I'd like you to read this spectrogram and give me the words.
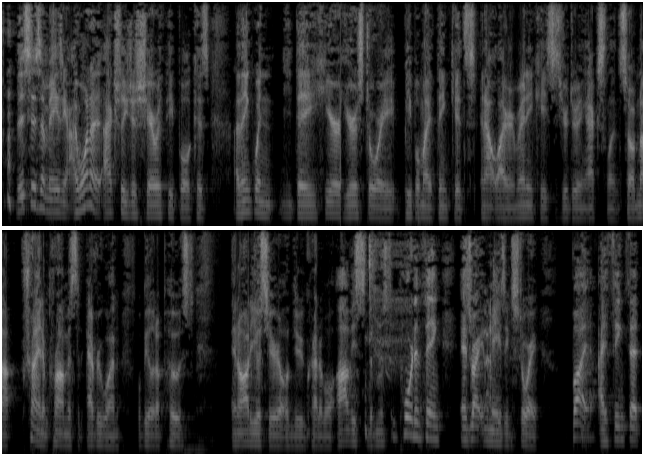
this is amazing. I want to actually just share with people because I think when they hear your story, people might think it's an outlier. In many cases, you're doing excellent. So I'm not trying to promise that everyone will be able to post an audio serial and do incredible. Obviously, the most important thing is write an amazing story. But I think that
